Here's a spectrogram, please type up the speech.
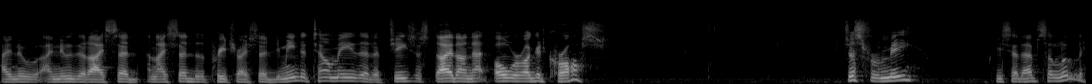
I knew, I knew that I said, and I said to the preacher, I said, Do You mean to tell me that if Jesus died on that old rugged cross just for me? He said, Absolutely.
